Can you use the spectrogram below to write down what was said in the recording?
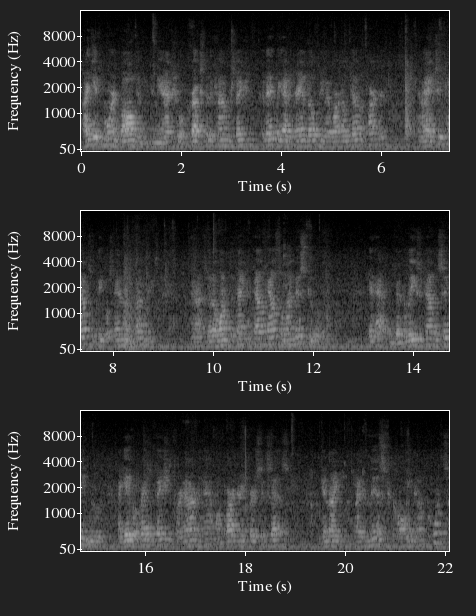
I get more involved in, in the actual crux of the conversation. Today, we had a grand opening of our hotel in Parker, and I had two council people standing in front of me. And I said, I wanted to thank the town council, and I missed two of them. It happens. At the Leagues of Town and City, we were, I gave a presentation for an hour and a half on partnering for success, and I, I missed calling out Quartzsite.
